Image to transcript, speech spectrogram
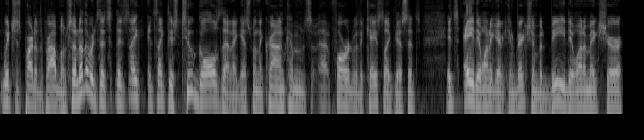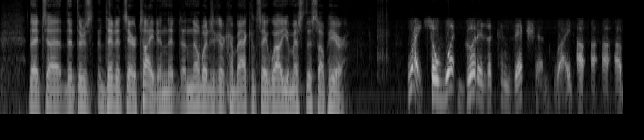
Which is part of the problem. So, in other words, it's, it's like it's like there's two goals. Then I guess when the crown comes uh, forward with a case like this, it's it's a they want to get a conviction, but b they want to make sure that uh, that there's that it's airtight and that nobody's going to come back and say, "Well, you messed this up here." Right. So, what good is a conviction? Right. A, a, a,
